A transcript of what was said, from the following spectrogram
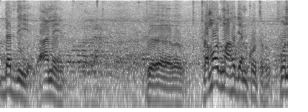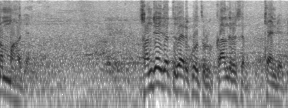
అభ్యర్థి ఆమె ప్రమోద్ మహాజన్ కూతురు పూనం మహాజన్. సంజయ్ దత్ గారి కూతురు కాంగ్రెస్ క్యాండిడేట్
